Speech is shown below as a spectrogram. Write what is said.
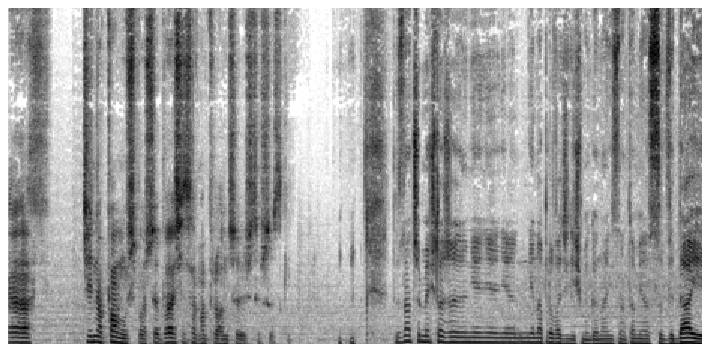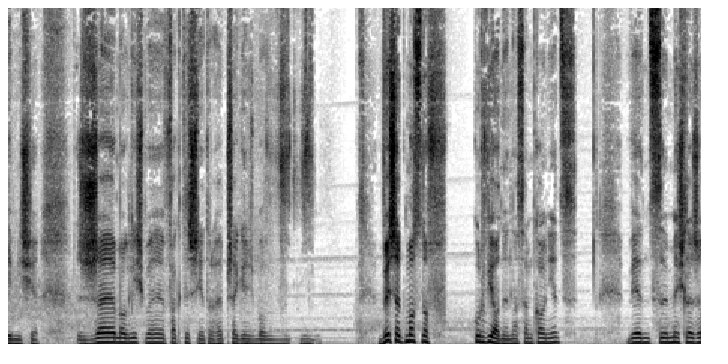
Ech, no pomóż proszę, bo ja się sama plączę już tym wszystkim. To znaczy, myślę, że nie, nie, nie, nie naprowadziliśmy go na nic, natomiast wydaje mi się, że mogliśmy faktycznie trochę przegiąć, bo w, w, wyszedł mocno wkurwiony na sam koniec, więc myślę, że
